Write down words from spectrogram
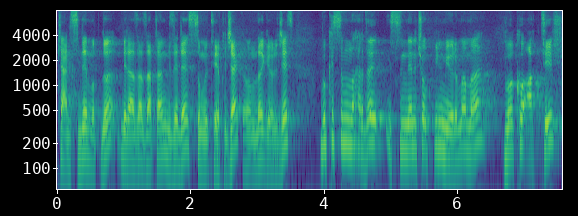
kendisi de mutlu. Birazdan zaten bize de smoothie yapacak. Onu da göreceğiz. Bu kısımlarda isimlerini çok bilmiyorum ama Voco Aktif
